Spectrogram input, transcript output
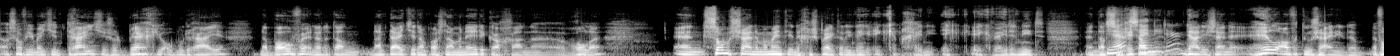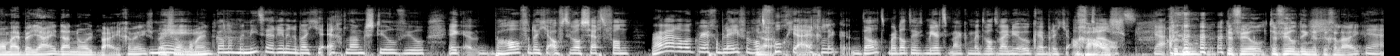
Alsof je een beetje een treintje, een soort bergje op moet rijden naar boven en dat het dan na een tijdje dan pas naar beneden kan gaan eh, rollen. En soms zijn er momenten in een gesprek dat ik denk, ik heb geen, ik, ik weet het niet. En dat Ja, zeg ik zijn dan, die er? Ja, die zijn er. Heel af en toe zijn die er. Voor mij ben jij daar nooit bij geweest bij zo'n moment. ik kan het me niet herinneren dat je echt lang stil viel. Ik, eh, behalve dat je af en toe wel zegt van... waar waren we ook weer gebleven? Wat Ja. vroeg je eigenlijk? Dat, maar dat heeft meer te maken met wat wij nu ook hebben. Dat je afdwaalt. Ja. gedoe, te veel, te veel dingen tegelijk. Ja.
